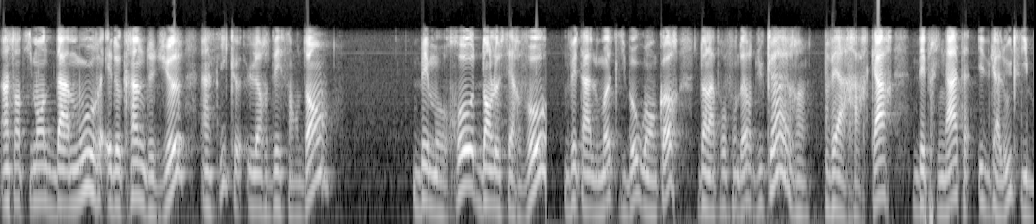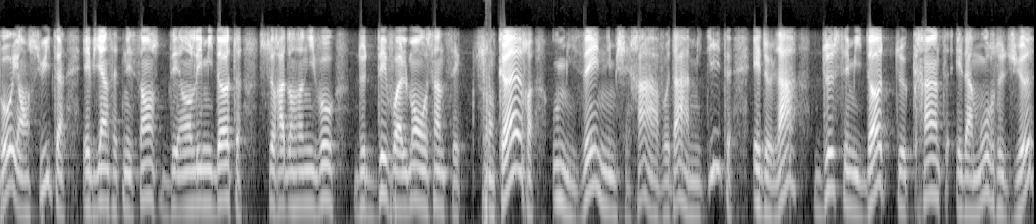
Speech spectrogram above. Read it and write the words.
un sentiment d'amour et de crainte de Dieu, ainsi que leurs descendants, Bemoro dans le cerveau, Vetalumot libo ou encore dans la profondeur du cœur. Veacharkar, Beprinat, Idgalut libo et ensuite, eh bien, cette naissance dans les midotes sera dans un niveau de dévoilement au sein de son cœur, ou misé, nimshecha, avoda, amitit, et de là, de ces midotes de crainte et d'amour de Dieu,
